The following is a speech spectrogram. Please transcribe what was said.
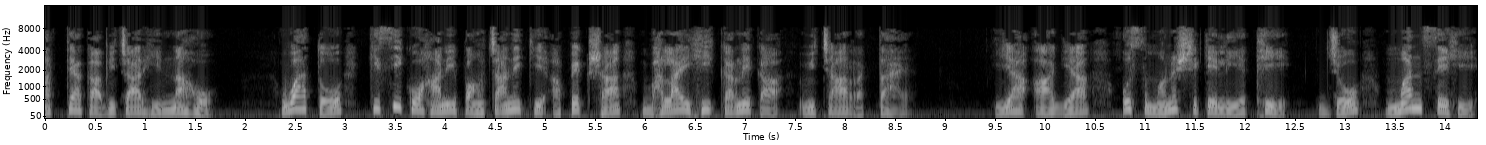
हत्या का विचार ही न हो। वह तो किसी को हानि पहुँचाने की अपेक्षा भलाई ही करने का विचार रखता है। यह आज्ञा उस मनुष्य के लिए थी जो मन से ही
